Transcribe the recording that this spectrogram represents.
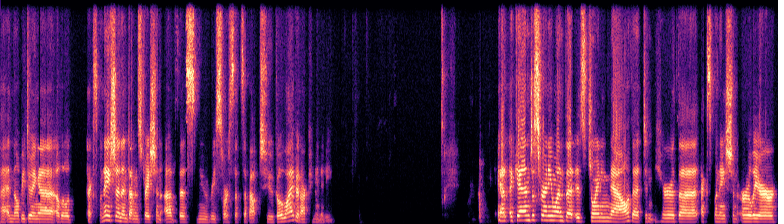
Uh, and they'll be doing a, a, little explanation and demonstration of this new resource that's about to go live in our community. And again, just for anyone that is joining now that didn't hear the explanation earlier,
